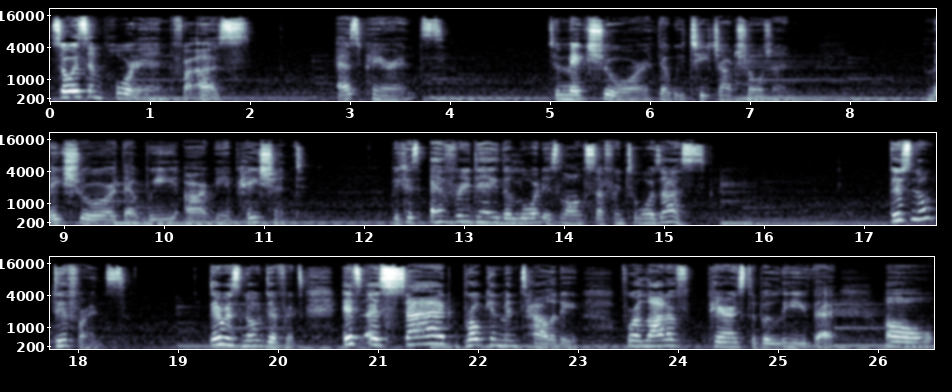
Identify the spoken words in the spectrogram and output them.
So it's important for us as parents to make sure that we teach our children, make sure that we are being patient because every day the Lord is long suffering towards us. There's no difference. There is no difference. It's a sad, broken mentality for a lot of parents to believe that oh,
